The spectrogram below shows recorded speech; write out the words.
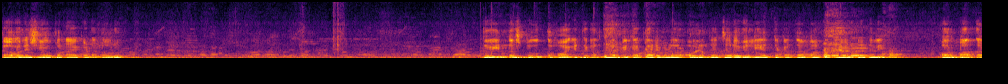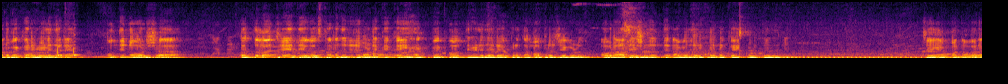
ಕಾವಲಿ ಶಿವಪ್ಪ ನಾಯಕಣ್ಣನವರು ಮತ್ತು ಇನ್ನಷ್ಟು ಉತ್ತಮವಾಗಿರ್ತಕ್ಕಂಥ ಧಾರ್ಮಿಕ ಕಾರ್ಯಗಳು ಅವರಿಂದ ಜರುಗಲಿ ಅಂತಕ್ಕಂಥ ಮಾತನ್ನು ಹೇಳ್ತಾ ಇದ್ದೀವಿ. ಅವ್ರು ಮಾತನಾಡ್ಬೇಕಾದ್ರೆ ಹೇಳಿದ್ದಾರೆ, ಮುಂದಿನ ವರ್ಷ ಕೊತ್ತಲಾಂಜನೇಯ ದೇವಸ್ಥಾನದ ನಿರ್ಮಾಣಕ್ಕೆ ಕೈ ಹಾಕಬೇಕು ಅಂತ ಹೇಳಿದ್ದಾರೆ ಪ್ರಥಮ ಪ್ರಜೆಗಳು. ಅವರ ಆದೇಶದಂತೆ ನಾವೆಲ್ಲರೂ ಕೈ ಕೊಡ್ತಾ ಇದ್ದೀನಿ. ಜಯಮ್ಮನವರ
